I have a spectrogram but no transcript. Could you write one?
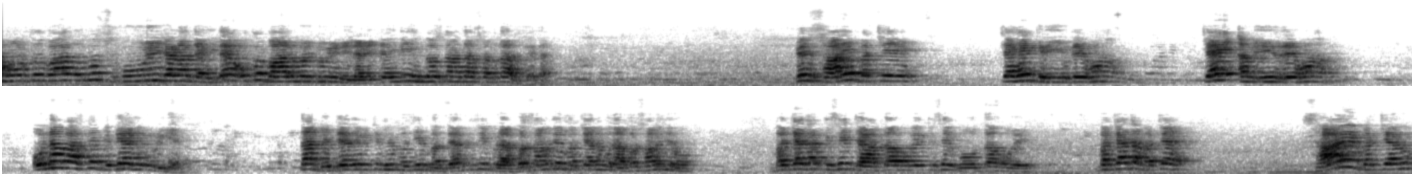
ਹੋਣ ਤੋਂ ਬਾਅਦ ਉਹਨੂੰ ਸਕੂਲ ਹੀ ਜਾਣਾ ਚਾਹੀਦਾ, ਉਹ ਤੋਂ ਬਾਲ ਮਜ਼ਦੂਰੀ ਨਹੀਂ ਲੈਣੀ ਚਾਹੀਦੀ, ਹਿੰਦੁਸਤਾਨ ਦਾ ਸੰਵਿਧਾਨ ਕਹਿੰਦਾ। ਫਿਰ ਸਾਰੇ ਬੱਚੇ ਚਾਹੇ ਗਰੀਬ ਦੇ ਹੋਣ, ਚਾਹੇ ਅਮੀਰ ਦੇ ਹੋਣ ਉਹਨਾਂ ਵਾਸਤੇ ਵਿਦਿਆ ਜ਼ਰੂਰੀ ਹੈ। ਤਾਂ ਵਿਦਿਆ ਦੇ ਵਿੱਚ ਫਿਰ ਬੱਚੇ ਬੰਦਿਆਂ ਨੂੰ ਤੁਸੀਂ ਬਰਾਬਰ ਸਮਝਦੇ ਹੋ, ਬੱਚਿਆਂ ਨੂੰ ਬਰਾਬਰ ਸਮਝਦੇ ਹੋ। ਬੱਚਾ ਤਾਂ ਕਿਸੇ ਜਾਤ ਦਾ ਹੋਵੇ, ਕਿਸੇ ਗੋਤ ਦਾ ਹੋਵੇ, ਬੱਚਾ ਤਾਂ ਬੱਚਾ ਹੈ। ਸਾਰੇ ਬੱਚਿਆਂ ਨੂੰ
